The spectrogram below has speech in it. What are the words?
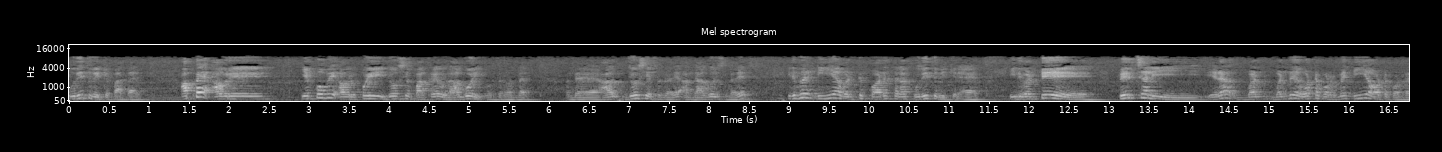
புதைத்து வைக்க பார்த்தாரு. அப்ப அவரு எப்பவுமே அவர் போய் ஜோசியம் பாக்குற ஒரு அகோரி ஒருத்தர் வந்தார். அந்த ஜோசியர் சொன்னாரு அந்த அகோரி சொன்னாரு இது மாதிரி நீயே வந்துட்டு பணத்தெல்லாம் புதைத்து வைக்கிற? இது வந்துட்டு பெருச்சாலி ஏன்னா மண் மண்ணு ஓட்ட போடுற மாதிரி நீயே ஓட்ட போடுற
